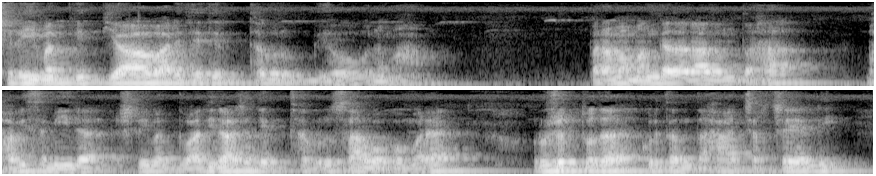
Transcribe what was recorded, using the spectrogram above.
ಶ್ರೀಮದ್ವಿದ್ಯಾವಾರಿಧಿತೀರ್ಥಗುರುಭ್ಯೋ ನಮಃ. ಪರಮ ಮಂಗಲರಾದಂತಹ ಭಾವಿಸಮೀರ ಶ್ರೀಮದ್ ವಾದಿರಾಜತೀರ್ಥ ಗುರು ಸಾರ್ವಭೌಮರ ರುಜುತ್ವದ ಕುರಿತಂತಹ ಚರ್ಚೆಯಲ್ಲಿ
